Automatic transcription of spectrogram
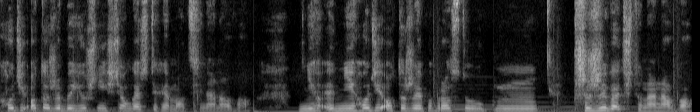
chodzi o to, żeby już nie ściągać tych emocji na nowo. Nie, nie chodzi o to, żeby po prostu mm, przeżywać to na nowo.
